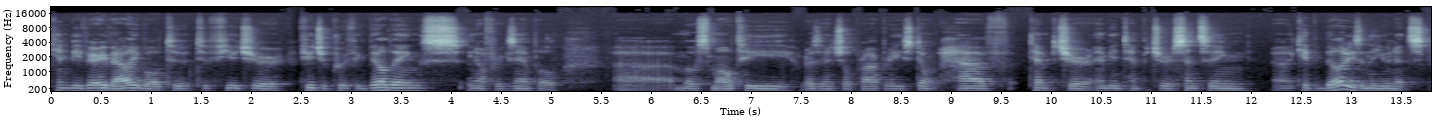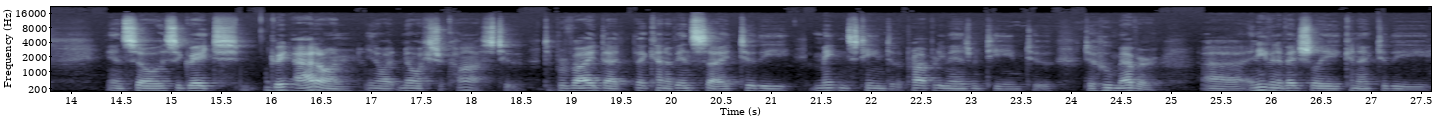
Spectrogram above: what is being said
can be very valuable to, to future future proofing buildings you know for example uh, most multi residential properties don't have temperature ambient temperature sensing uh, capabilities in the units and so it's a great great add-on you know at no extra cost to to provide that, that kind of insight to the maintenance team, to the property management team, to, to whomever, uh, and even eventually connect to the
